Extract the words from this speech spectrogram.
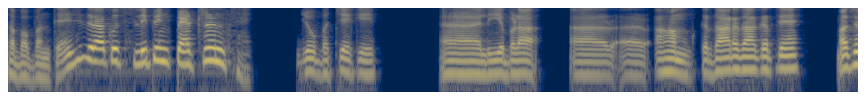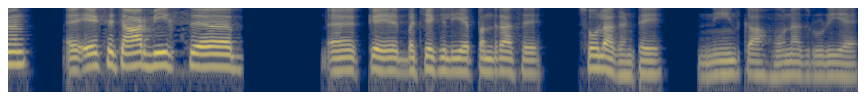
सबब बनते हैं। इसी तरह कुछ स्लीपिंग पैटर्न्स हैं जो बच्चे के लिए बड़ा अहम किरदार अदा करते हैं। मसलन एक से चार वीक्स के बच्चे के लिए पंद्रह से सोलह घंटे नींद का होना ज़रूरी है।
